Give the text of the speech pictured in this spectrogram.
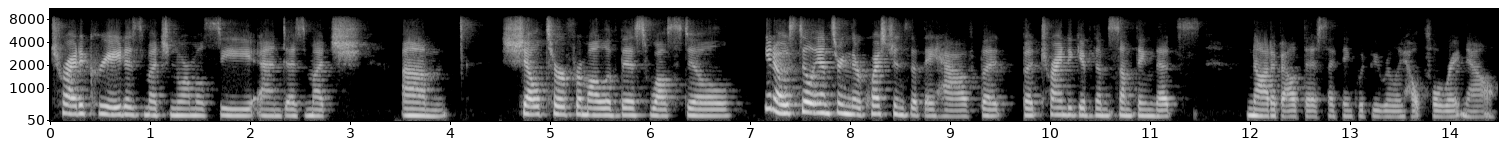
try to create as much normalcy and as much um, shelter from all of this while still you know still answering their questions that they have but but trying to give them something that's not about this i think would be really helpful right now.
